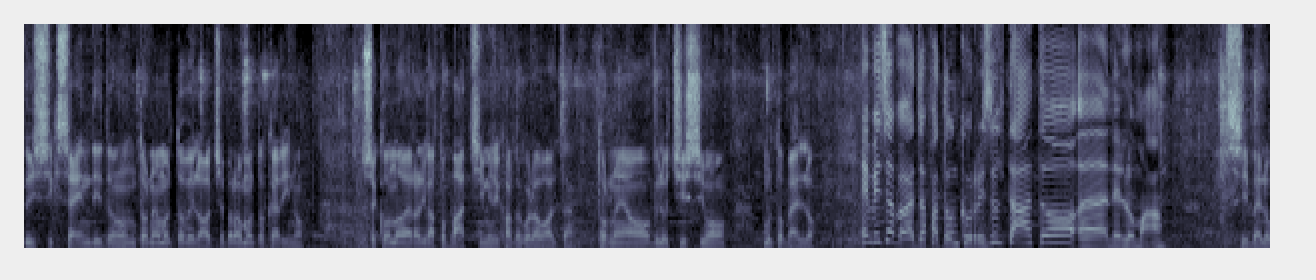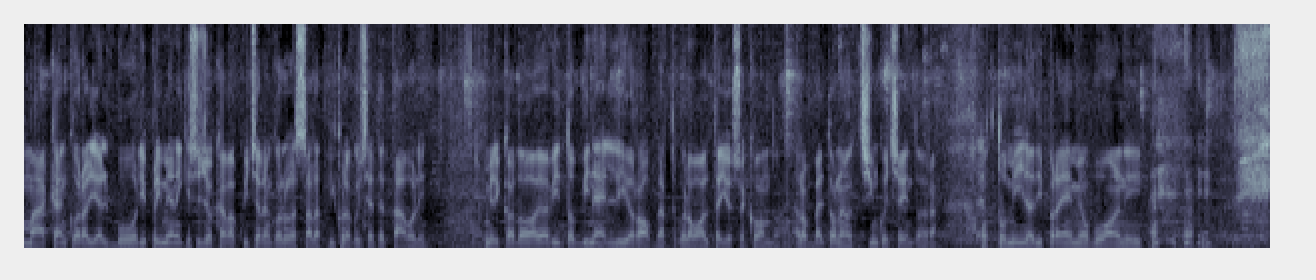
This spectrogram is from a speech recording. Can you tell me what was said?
il Six Handed, un torneo molto veloce però molto carino. Secondo era arrivato Bacci, mi ricordo quella volta. Torneo velocissimo, molto bello. E invece aveva già fatto anche un risultato eh, nell'Oma. Sì, bello Macca, ancora gli albori. I primi anni che si giocava qui c'era ancora la sala piccola con i sette tavoli. Mi ricordo aveva vinto Binelli, io Robert quella volta, io secondo. Era un bel torneo, 500 era. 8000 di premio buoni.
